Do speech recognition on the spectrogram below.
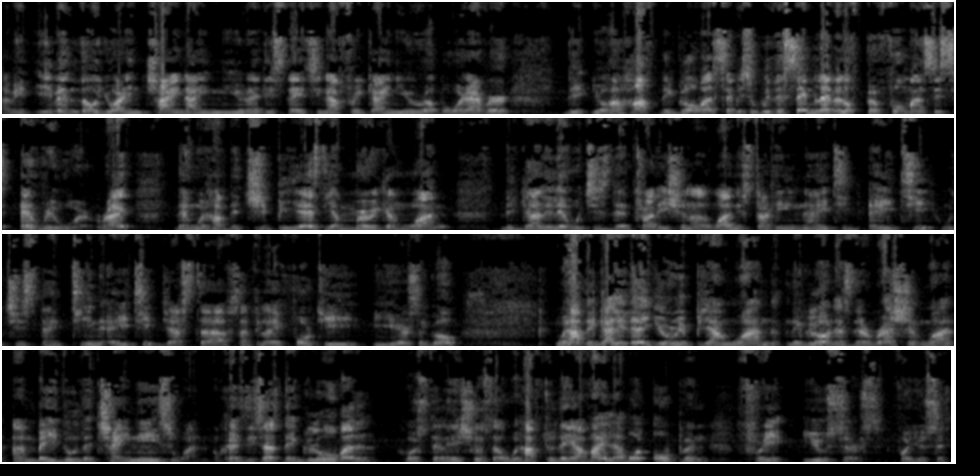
I mean, even though you are in China, in the United States, in Africa, in Europe, or whatever, the, you have the global services with the same level of performances everywhere, right? Then we have the GPS, the American one, the Galileo, which is the traditional one, starting in 1980, which is 1980, just uh, something like 40 years ago. We have the Galileo European one, the GLONASS, the Russian one, and Beidou, the Chinese one. Okay, these are the global constellations that we have today available, open, free users for users.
